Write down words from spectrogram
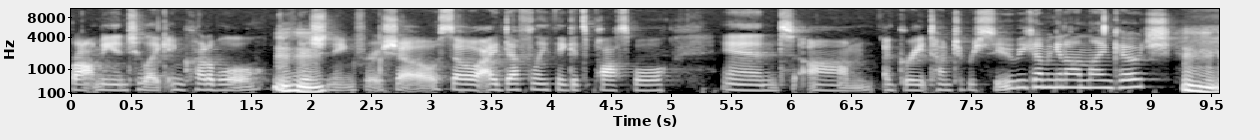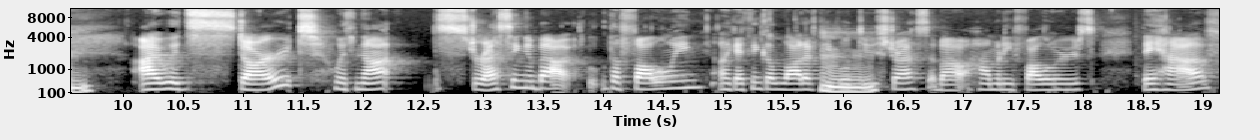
brought me into like incredible Mm-hmm. conditioning for a show. So I definitely think it's possible and um, a great time to pursue becoming an online coach. Mm-hmm. I would start with not stressing about the following. Like I think a lot of people do stress about how many followers they have,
